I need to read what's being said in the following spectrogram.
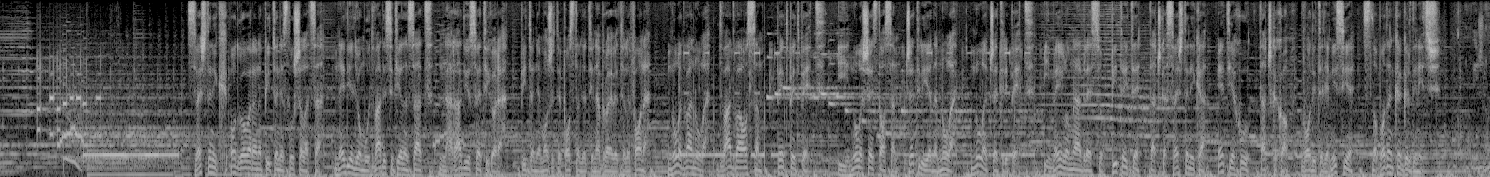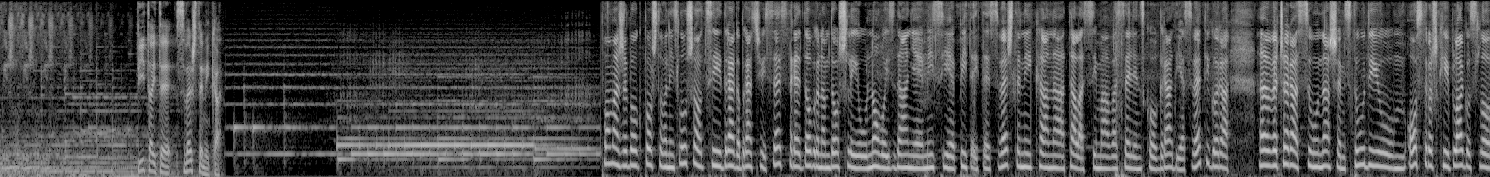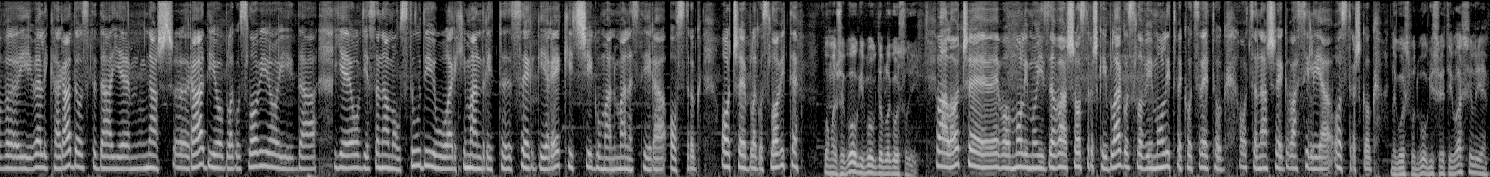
Sveštenik odgovara na pitanja slušalaca nedjeljom u 21 sat na Radio Svetigora. Pitanja možete postavljati na brojeve telefona 020 228 555 i 068 410 045 i mailom na adresu pitajte.sveštenika.etjahu.com Voditelj emisije Slobodanka Grdinić. Pitajte sveštenika. Pomaže Bog, poštovani slušalci, draga braćo i sestre, dobro nam došli u novo izdanje emisije Pitajte sveštenika na talasima Vaseljenskog radija Svetigora. Večeras u našem studiju ostroški blagoslov i velika radost da je naš radio blagoslovio i da je ovdje sa nama u studiju arhimandrit Sergije Rekić, iguman manastira Ostrog. Oče, blagoslovite. Pomaže Bog i Bog da blagoslovi. Hvala oče, evo molimo i za vaš ostroški blagoslov i molitve kod svetog oca našeg Vasilija Ostroškog. Da gospod Bog i sveti Vasilije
